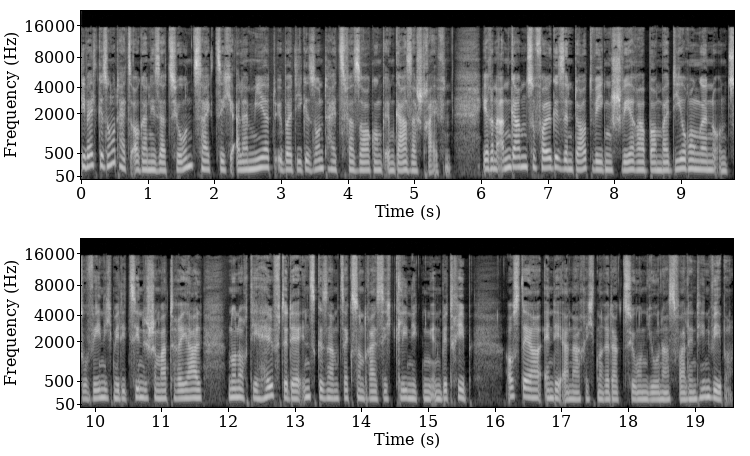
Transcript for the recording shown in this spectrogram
Die Weltgesundheitsorganisation zeigt sich alarmiert über die Gesundheitsversorgung im Gazastreifen. Ihren Angaben zufolge sind dort wegen schwerer Bombardierungen und zu wenig medizinischem Material nur noch die Hälfte der insgesamt 36 Kliniken in Betrieb. Aus der NDR Nachrichtenredaktion Jonas Valentin Weber.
